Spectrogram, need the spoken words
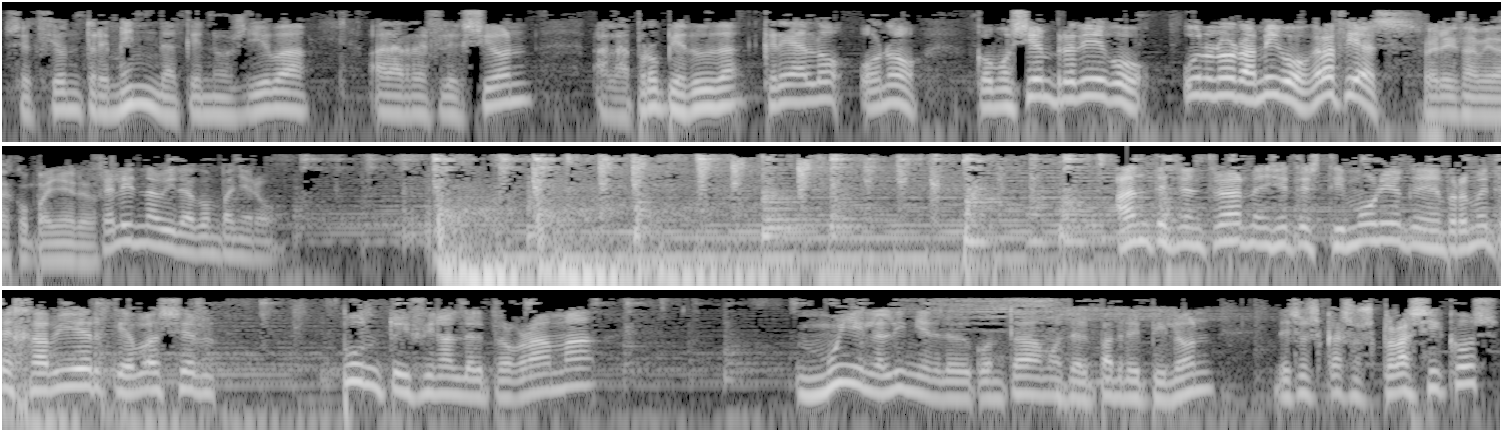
Sección tremenda que nos lleva a la reflexión, a la propia duda, créalo o no. Como siempre digo, un honor amigo, gracias. Feliz Navidad, compañero. Feliz Navidad, compañero. Antes de entrar en ese testimonio que me promete Javier que va a ser punto y final del programa, muy en la línea de lo que contábamos del padre Pilón, de esos casos clásicos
